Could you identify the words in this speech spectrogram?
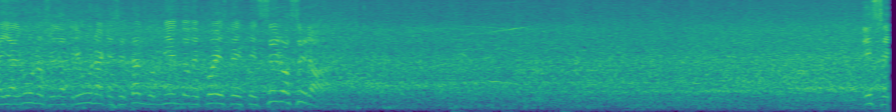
Hay algunos en la tribuna que se están durmiendo después de este 0 a 0. Ese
